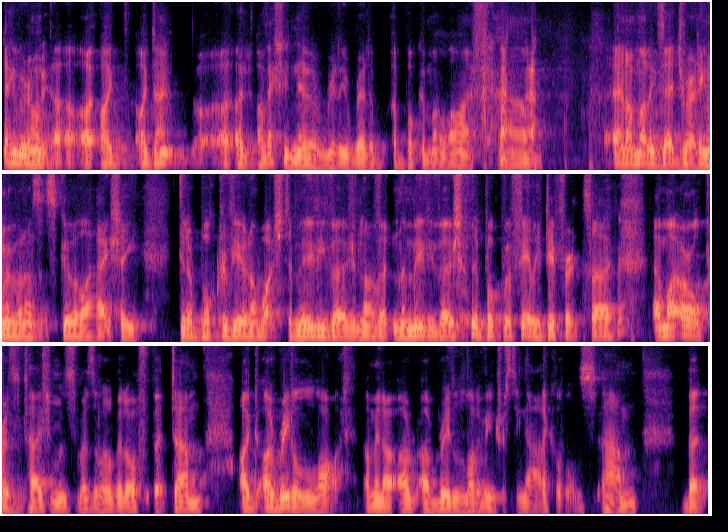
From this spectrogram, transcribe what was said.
don't get me wrong. I, I, I don't. I, have actually never really read a, a book in my life, um, and I'm not exaggerating. I remember when I was at school, I actually did a book review and I watched a movie version of it, and the movie version of the book were fairly different. So, and my oral presentation was was a little bit off. But um, I, I, read a lot. I mean, I, I, read a lot of interesting articles. Um, but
